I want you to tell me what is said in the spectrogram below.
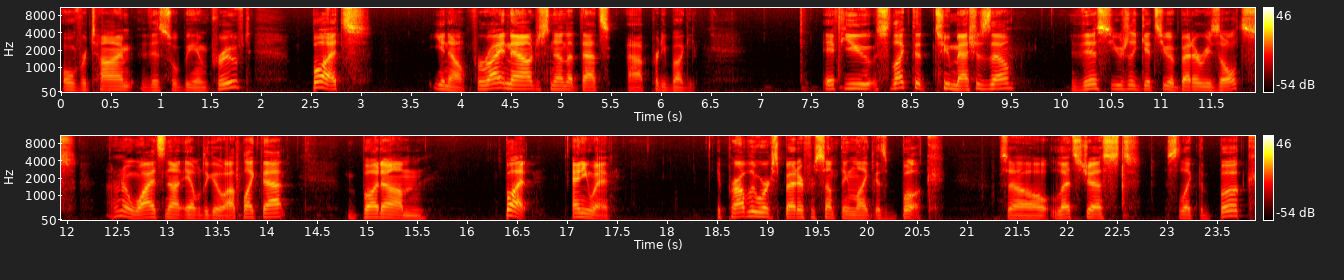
over time this will be improved. But, you know, for right now, just know that that's uh, pretty buggy. If you select the two meshes though, this usually gets you a better results. I don't know why it's not able to go up like that. But, um, but anyway, it probably works better for something like this book. So let's just select the book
